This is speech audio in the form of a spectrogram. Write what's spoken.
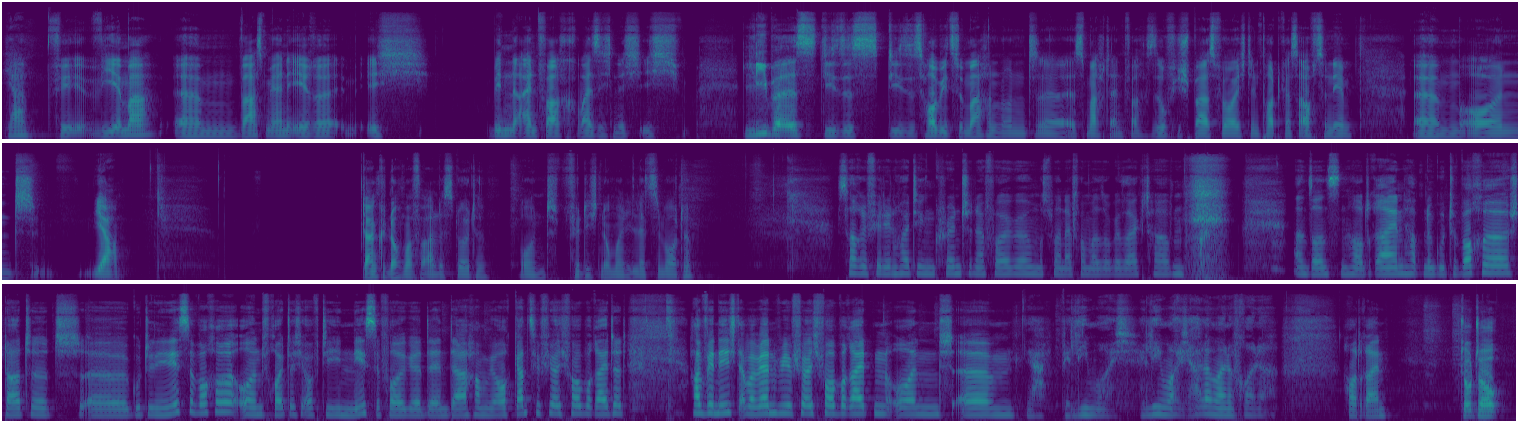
ja, für, wie immer ähm, war es mir eine Ehre. Ich bin einfach, weiß ich nicht, ich liebe es, dieses, dieses Hobby zu machen und äh, es macht einfach so viel Spaß für euch, den Podcast aufzunehmen. Ähm, und ja, danke nochmal für alles, Leute. Und für dich nochmal die letzten Worte. Sorry für den heutigen Cringe in der Folge, muss man einfach mal so gesagt haben. Ansonsten haut rein, habt eine gute Woche, startet äh, gut in die nächste Woche und freut euch auf die nächste Folge, denn da haben wir auch ganz viel für euch vorbereitet. Haben wir nicht, aber werden wir für euch vorbereiten und ähm, ja, wir lieben euch. Wir lieben euch alle, meine Freunde. Haut rein. Ciao, ciao.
